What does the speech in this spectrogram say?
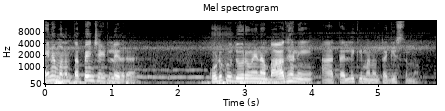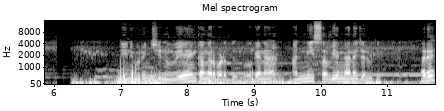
అయినా మనం తప్పేం చేయట్లేదురా. కొడుకు దూరమైన బాధని ఆ తల్లికి మనం తగ్గిస్తున్నాం. దీని గురించి నువ్వేం కంగారు పడద్దు ఓకేనా? అన్నీ సవ్యంగానే జరుగుతాయి. అరే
